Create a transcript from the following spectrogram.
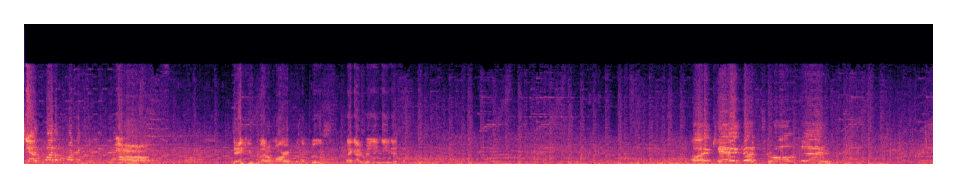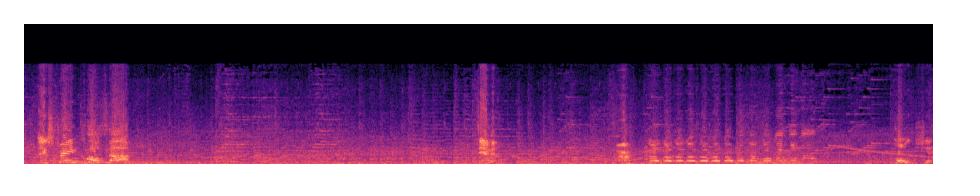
Shit, why the fuck am. Thank you, Metal Mario, for the boost. Like, I really need it. I can't control this! Extreme close-up! Damn it! Uh, go, go, go, go, go, go, go, go, go, go, go, go, go! Holy shit!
